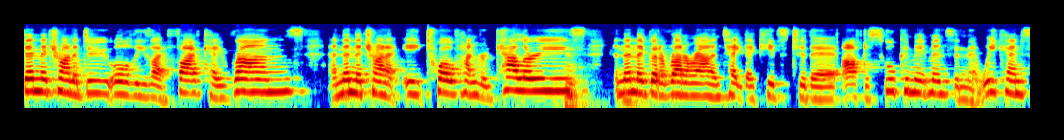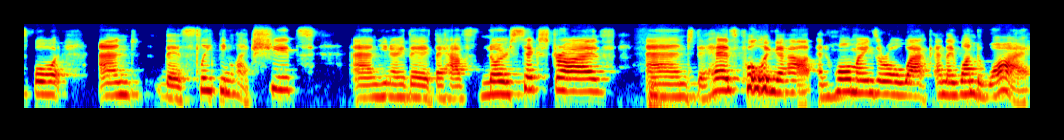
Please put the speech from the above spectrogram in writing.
Then they're trying to do all of these like 5K runs, and then they're trying to eat 1,200 calories, mm. and then they've got to run around and take their kids to their after school commitments and their weekend sport, and they're sleeping like shit and you know they they have no sex drive hmm. and their hair's pulling out and hormones are all whack and they wonder why.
